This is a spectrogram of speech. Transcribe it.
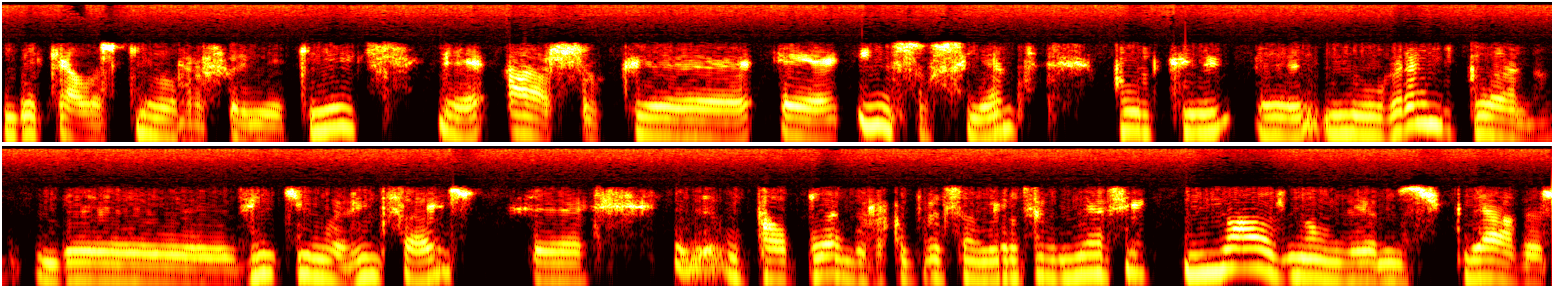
daquelas que eu referi aqui, eh, acho que é insuficiente porque eh, no grande plano de 21 a 26, eh, o tal plano de recuperação e resiliência, nós não vemos espelhadas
